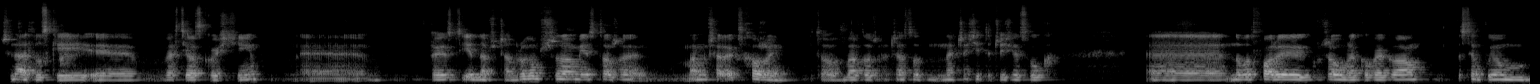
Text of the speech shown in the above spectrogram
czy nawet ludzkiej e, bestialskości. E, To jest jedna przyczyna. Drugą przyczyną jest to, że mamy szereg schorzeń i to bardzo często, najczęściej tyczy się sług E, Nowotwory gruczołu mlekowego występują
